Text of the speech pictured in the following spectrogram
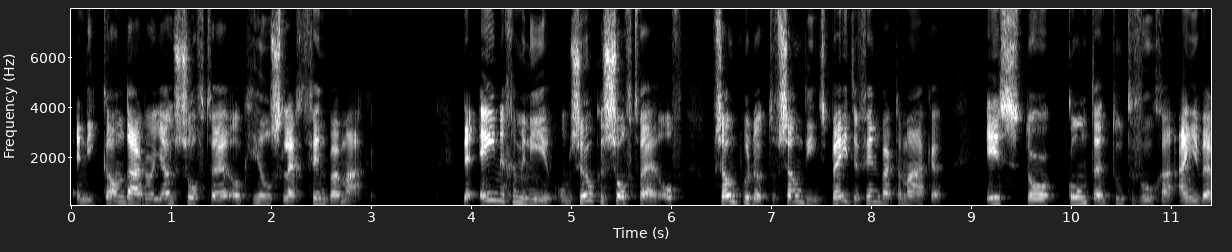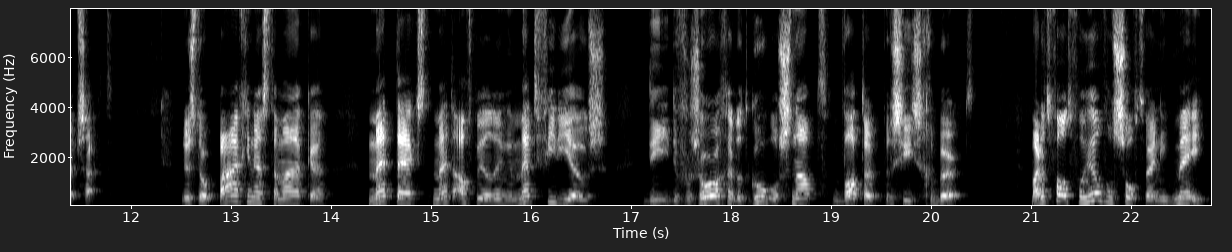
En die kan daardoor jouw software ook heel slecht vindbaar maken. De enige manier om zulke software of, of zo'n product of zo'n dienst beter vindbaar te maken, is door content toe te voegen aan je website. Dus door pagina's te maken met tekst, met afbeeldingen, met video's die ervoor zorgen dat Google snapt wat er precies gebeurt. Maar dat valt voor heel veel software niet mee.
